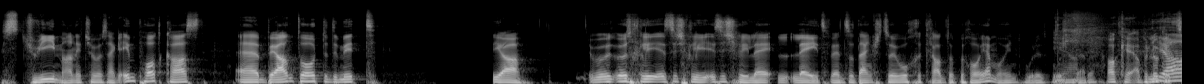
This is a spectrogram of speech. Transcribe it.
Stream, kann ich schon sagen, im Podcast äh, beantworten, damit, ja, es, ein bisschen- es ist ein bisschen, es ist ein bisschen le leid, wenn du so denkst, zwei Wochen keine Antwort bekommen. Ja, moin, hure, hure Ja. Okay, aber schau Ja, jetzt.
